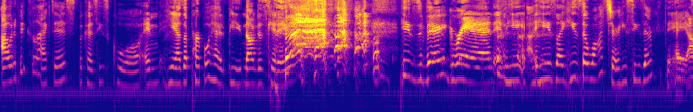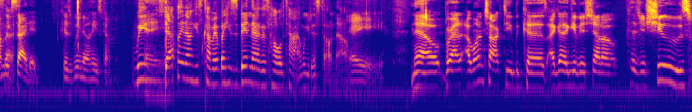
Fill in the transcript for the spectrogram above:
I would have picked Galactus because he's cool and he has a purple headpiece. No, I'm just kidding. he's very grand and he he's like he's the watcher. He sees everything. Hey, I'm So- excited because we know he's coming. We Hey. definitely know he's coming, but he's been there this whole time. We just don't know. Hey, Now, Brad, I want to talk to you because I got to give you a shout out because your shoes,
